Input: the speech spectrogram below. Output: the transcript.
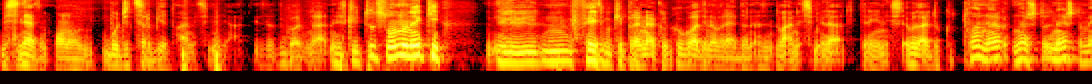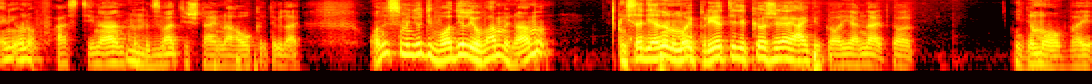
Mislim, ne znam, ono, budžet Srbije 12 milijardi za godinu dana. Dakle, tu su ono neki, ili Facebook je pre nekoliko godina vredan, ne znam, 12 milijardi, 13, tako dalje. Dok to je ne, znaš, to je nešto meni ono fascinantno kad Mhm. shvatiš šta je nauka i tako dalje. Onda su me ljudi vodili ovamo i nama i sad jedan od mojih prijatelja kaže, ej, ajde, kao jedan dan, kao, idemo ovaj,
